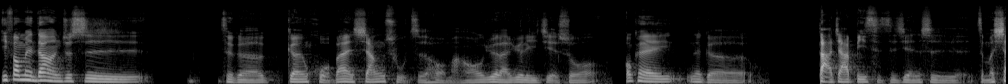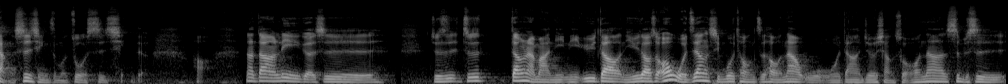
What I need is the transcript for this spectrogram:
一方面当然就是这个跟伙伴相处之后嘛，然后越来越理解说，OK，那个大家彼此之间是怎么想事情、怎么做事情的。好，那当然另一个是，就是就是当然嘛，你你遇到你遇到说哦，我这样行不通之后，那我我当然就想说，哦，那是不是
